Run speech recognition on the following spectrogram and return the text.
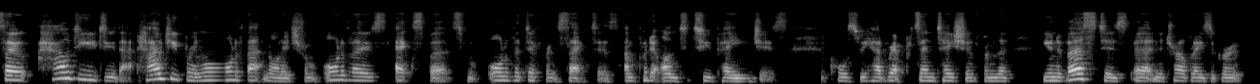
So, how do you do that? How do you bring all of that knowledge from all of those experts from all of the different sectors and put it onto two pages? Of course, we had representation from the universities uh, in the Trailblazer group,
